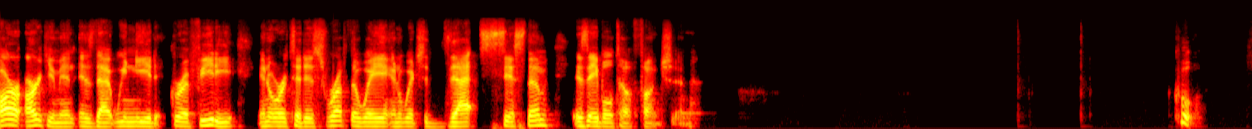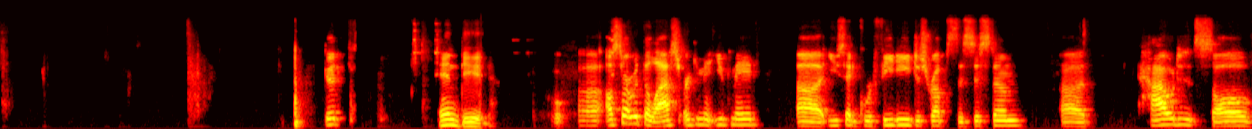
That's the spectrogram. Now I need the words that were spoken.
our argument is that we need graffiti in order to disrupt the way in which that system is able to function. Cool. Good. Indeed. Uh, I'll start with the last argument you've made. Uh, you said graffiti disrupts the system. Uh, how does it solve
